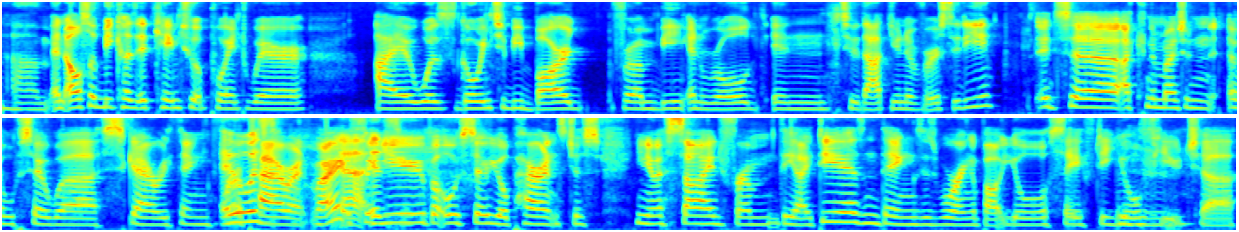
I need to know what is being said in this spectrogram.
Mm. Um, and also because it came to a point where I was going to be barred from being enrolled into that university. It's a, I can imagine also a scary thing for a parent, right? Yeah, for you, but also your parents just, you know, aside from the ideas and things, is worrying about your safety, your mm-hmm. future.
